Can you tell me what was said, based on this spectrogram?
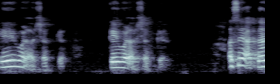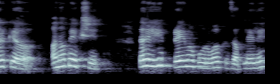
केवळ अशक्य केवळ अशक्य. असे अतर्क्य अनपेक्षित तरीही प्रेमपूर्वक जपलेले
